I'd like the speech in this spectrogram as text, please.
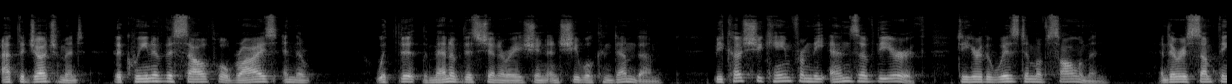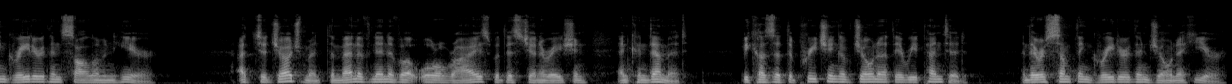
At the judgment, the queen of the south will rise in the, with the, the men of this generation, and she will condemn them, because she came from the ends of the earth to hear the wisdom of Solomon, and there is something greater than Solomon here. At the judgment, the men of Nineveh will arise with this generation and condemn it, because at the preaching of Jonah they repented, and there is something greater than Jonah here.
